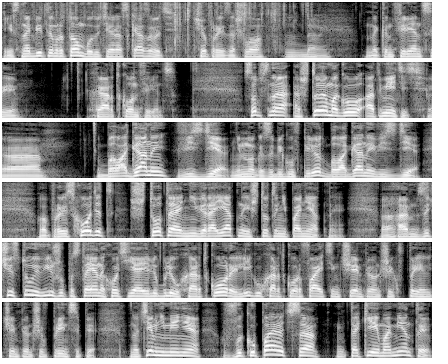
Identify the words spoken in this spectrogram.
И с набитым ртом буду тебе рассказывать, что произошло Давай. на конференции Hard Conference. Собственно, а что я могу отметить? А, балаганы везде. Немного забегу вперед. Балаганы везде. Происходит что-то невероятное и что-то непонятное. А, зачастую вижу постоянно, хоть я и люблю хардкор и лигу Hardcore Fighting Championship, Championship в принципе, но тем не менее выкупаются такие моменты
